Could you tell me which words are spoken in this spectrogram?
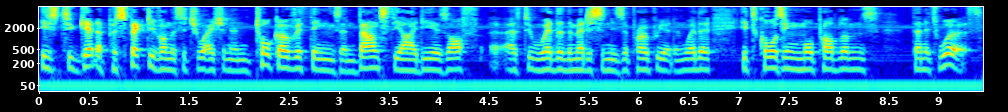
is to get a perspective on the situation and talk over things and bounce the ideas off uh, as to whether the medicine is appropriate and whether it's causing more problems than it's worth.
